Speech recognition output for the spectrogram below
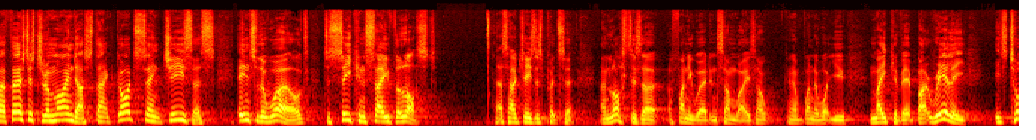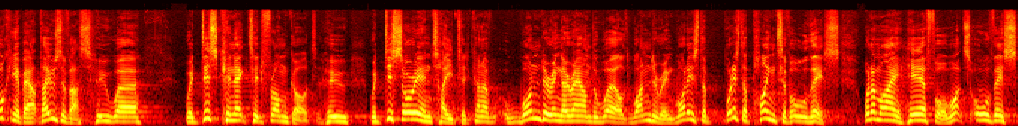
But first, just to remind us that God sent Jesus into the world to seek and save the lost. That's how Jesus puts it. And lost is a, a funny word in some ways. I kind of wonder what you make of it. But really, he's talking about those of us who were, were disconnected from God, who were disorientated, kind of wandering around the world, wondering what is the, what is the point of all this? What am I here for? What's all this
